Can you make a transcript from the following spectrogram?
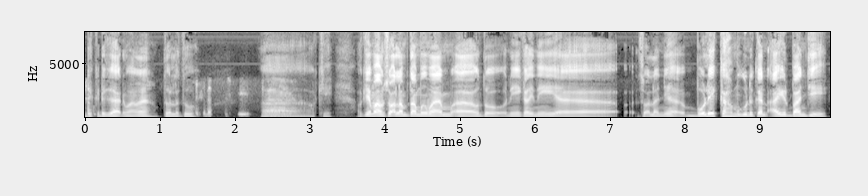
ada kedegat, Mam, eh. Betul lah tu. Sikit. Ah, okey. Okey, Mam. Soalan pertama, Mam. Uh, untuk ni, kali ni. Uh, soalannya, bolehkah menggunakan air banjir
